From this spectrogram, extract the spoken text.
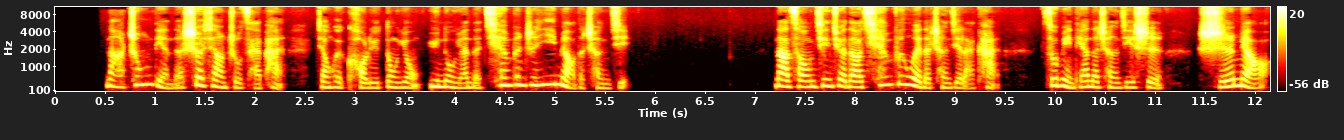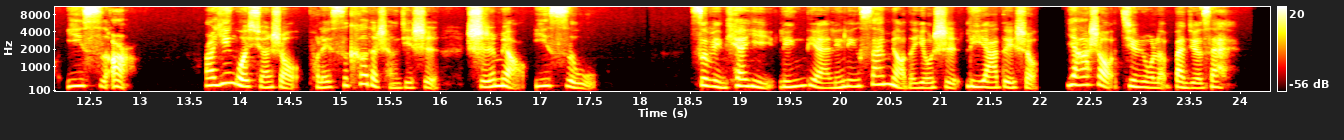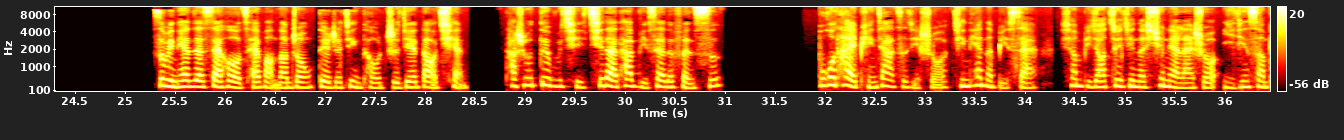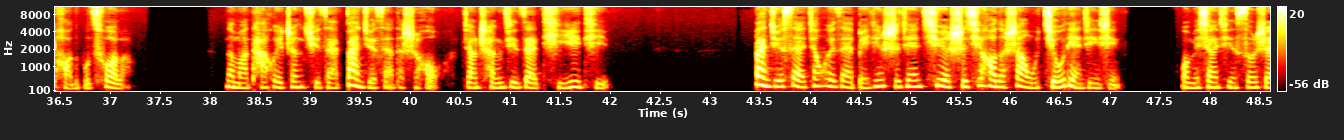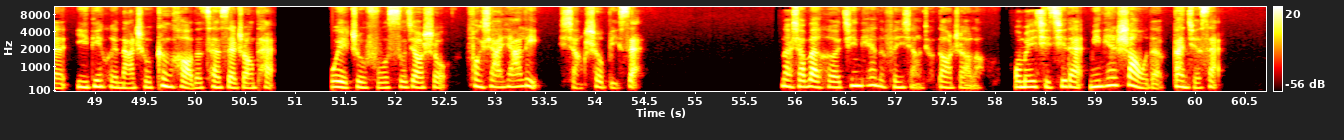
那终点的摄像主裁判。将会考虑动用运动员的千分之一秒的成绩。那从精确到千分位的成绩来看，苏炳添的成绩是十秒一四二，而英国选手普雷斯科的成绩是十秒一四五。苏炳添以零点零零三秒的优势力压对手，压哨进入了半决赛。苏炳添在赛后采访当中对着镜头直接道歉，他说：“对不起，期待他比赛的粉丝。”不过，他也评价自己说，今天的比赛相比较最近的训练来说，已经算跑得不错了。那么，他会争取在半决赛的时候将成绩再提一提。半决赛将会在北京时间七月十七号的上午九点进行。我们相信苏神一定会拿出更好的参赛状态。我也祝福苏教授放下压力，享受比赛。那小百合今天的分享就到这了，我们一起期待明天上午的半决赛。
